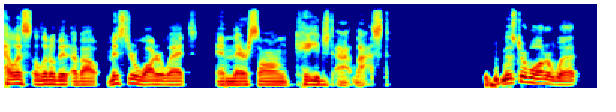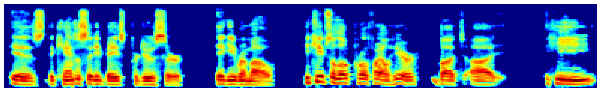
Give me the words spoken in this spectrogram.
Tell us a little bit about Mr. Water Wet and their song Caged at Last. Mr. Water Wet is the Kansas City based producer, Iggy Rameau. He keeps a low profile here, but uh, he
